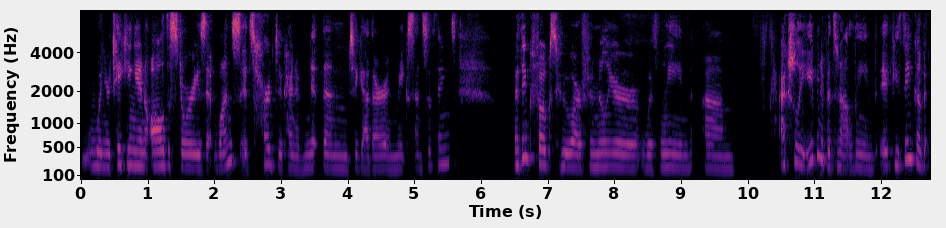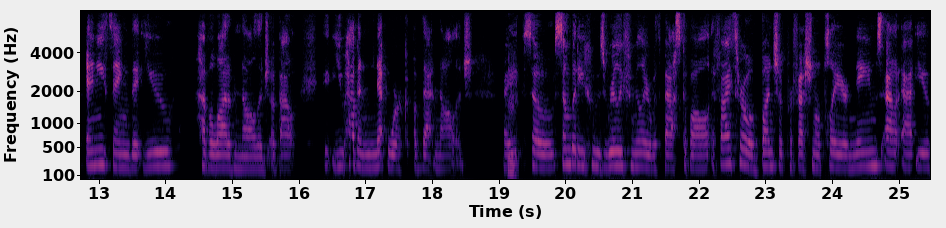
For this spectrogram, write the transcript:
When you're taking in all the stories at once, it's hard to kind of knit them together and make sense of things. I think folks who are familiar with lean um, actually, even if it's not lean, if you think of anything that you have a lot of knowledge about, you have a network of that knowledge right? Mm. So somebody who's really familiar with basketball, if I throw a bunch of professional player names out at you,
